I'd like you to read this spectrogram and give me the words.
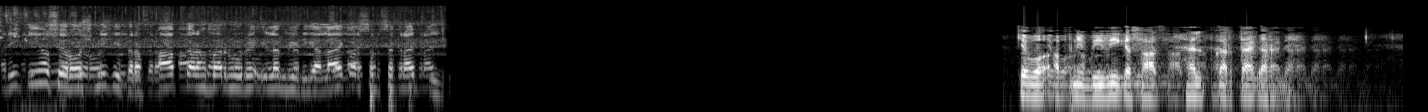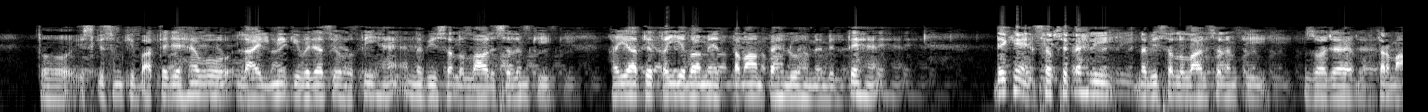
तरीकियों से रोशनी की तरफ़ आपका रहबर नूर इलम मीडिया लाइक और सब्सक्राइब कीजिए। कि वो अपनी बीवी के साथ हेल्प करता है घर में। तो इस किस्म की बातें जो हैं वो लाइलमी की वजह से होती हैं। नबी सल्लल्लाहु अलैहि वसल्लम की हयात तय्यबा में तमाम पहलू हमें मिलते हैं। देखें, सबसे पहली नबी सल्लल्लाहु अलैहि वसल्लम की जोजा मुहतरमा,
